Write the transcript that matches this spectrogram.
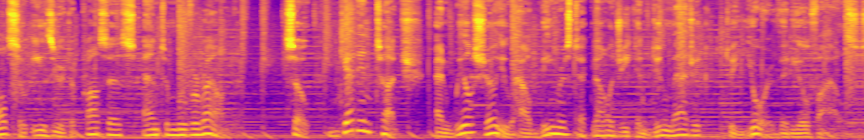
also easier to process and to move around. So get in touch and we'll show you how Beamr's technology can do magic to your video files.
